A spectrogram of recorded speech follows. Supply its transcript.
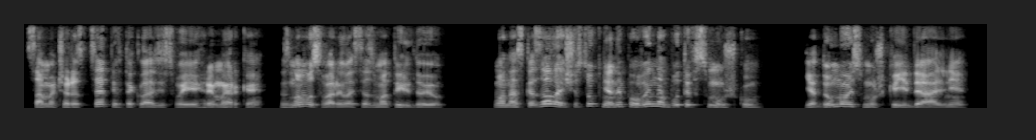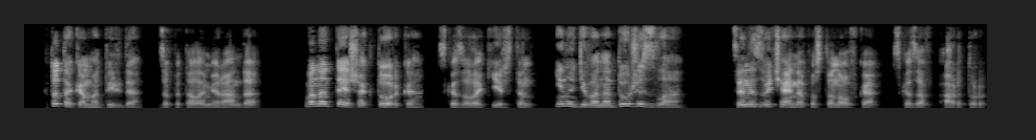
Саме через це ти втекла зі своєї гримерки, знову сварилася з Матильдою. Вона сказала, що сукня не повинна бути в смужку. Я думаю, смужки ідеальні. Хто така Матильда? запитала Міранда. Вона теж акторка, сказала Кірстен. Іноді вона дуже зла. Це незвичайна постановка, сказав Артур.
